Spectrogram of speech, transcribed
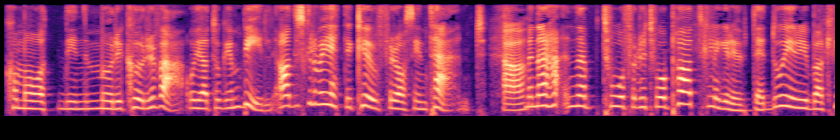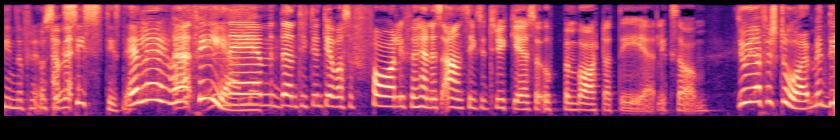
komma åt din murrkurva och jag tog en bild. Ja, det skulle vara jättekul för oss internt. Ja. Men när, när 242 Patrik lägger ut det, då är det ju bara kvinnoförnedrande och Ja, men- sexistiskt. Eller har jag Äh, fel? Nej, men den tyckte inte jag var så farlig för hennes ansiktsuttryck är så uppenbart att det är liksom. Jo, jag förstår, men det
